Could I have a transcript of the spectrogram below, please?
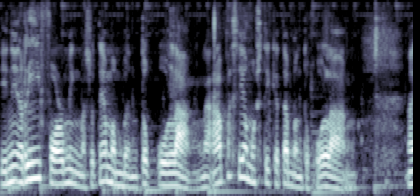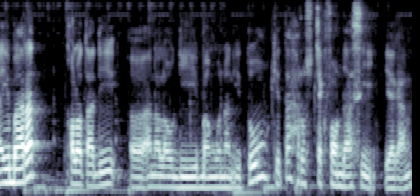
ini reforming maksudnya membentuk ulang. Nah, apa sih yang mesti kita bentuk ulang? Nah, ibarat kalau tadi uh, analogi bangunan itu kita harus cek fondasi, ya kan?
